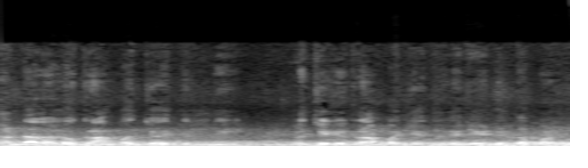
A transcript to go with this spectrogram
తండాలలో గ్రామ పంచాయతీలని ప్రత్యేక గ్రామ పంచాయతీలుగా చేయడంతో పాటు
